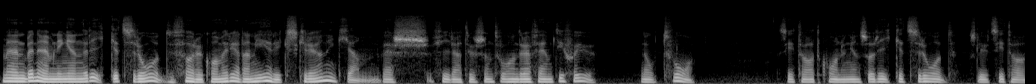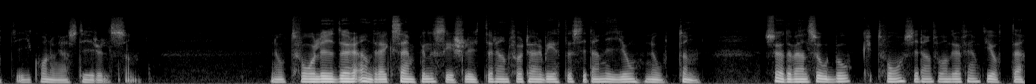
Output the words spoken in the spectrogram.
Men benämningen Rikets råd förekommer redan i Erikskrönikan, vers 4257, not 2. Citat Konungens och rikets råd, slutcitat i Konungastyrelsen. Not 2 lyder, andra exempel ser Schlyter anfört arbete, sidan 9, noten. Södervalls ordbok 2, sidan 258.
